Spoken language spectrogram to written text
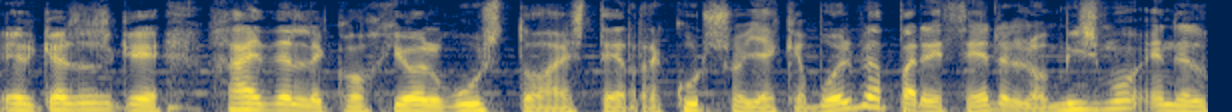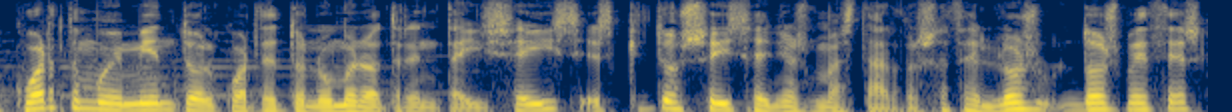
El caso es que Haydn le cogió el gusto a este recurso, ya que vuelve a aparecer lo mismo en el cuarto movimiento del cuarteto número 36, escrito seis años más tarde. Se hace los, dos veces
